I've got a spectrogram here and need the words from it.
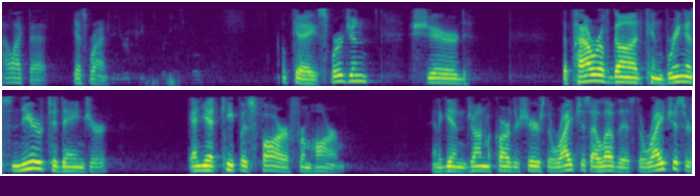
I like that. Yes, Brian. Okay, Spurgeon shared the power of God can bring us near to danger and yet keep us far from harm. And again, John MacArthur shares the righteous, I love this, the righteous are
